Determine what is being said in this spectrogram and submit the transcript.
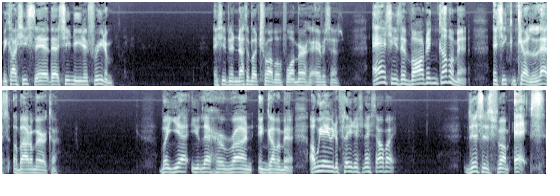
because she said that she needed freedom. And she's been nothing but trouble for America ever since. And she's involved in government. And she can care less about America but yet you let her run in government. Are we able to play this next album? This is from X.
